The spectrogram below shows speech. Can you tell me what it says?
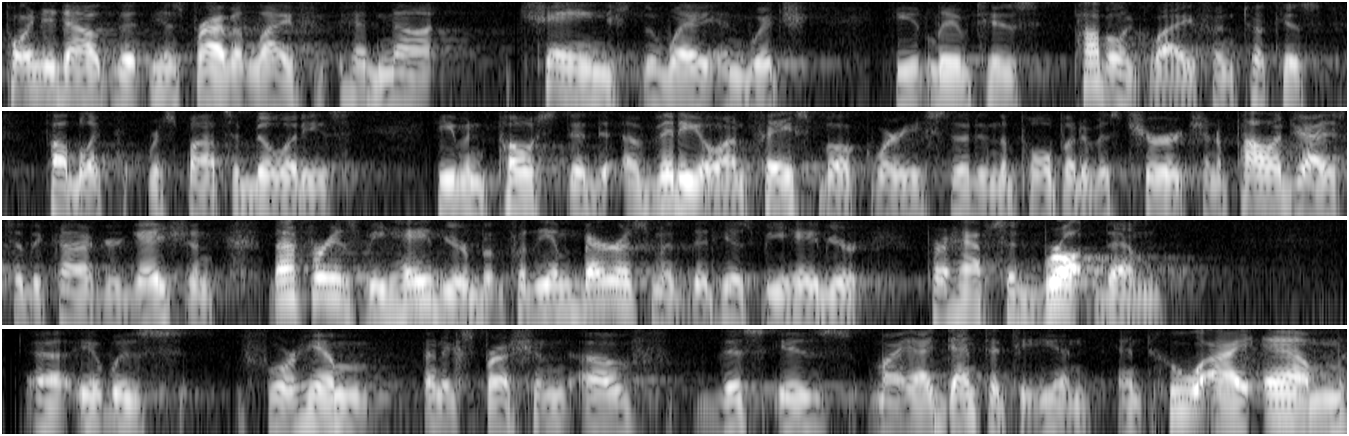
pointed out that his private life had not changed the way in which he had lived his public life and took his public responsibilities he even posted a video on Facebook where he stood in the pulpit of his church and apologized to the congregation, not for his behavior, but for the embarrassment that his behavior perhaps had brought them. Uh, it was for him an expression of this is my identity and, and who I am,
